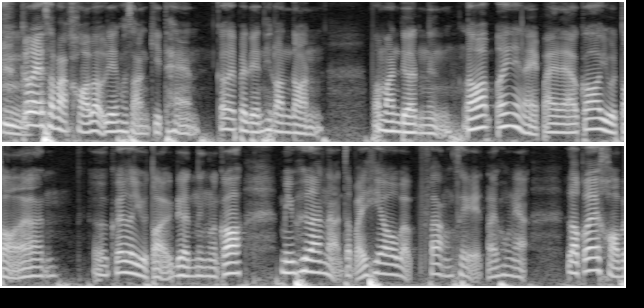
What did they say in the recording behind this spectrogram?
อืมก็เลยสมัครคอร์สแบบเรียนภาษาอังกฤษแทน ก็เลยไปเรียนที่ลอนดอนประมาณเดือนหนึ่งแล้วว่าเอ้ยไหนๆไปแล้วก็อยู่ต่อแล้วกันเออก็เลยอยู่ต่ออีกเดือนหนึ่งแล้วก็มีเพื่อนอะจะไปเที่ยวแบบฝรั่งเศสอะไรพวกเนี้ยเราก็เลยขอไป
